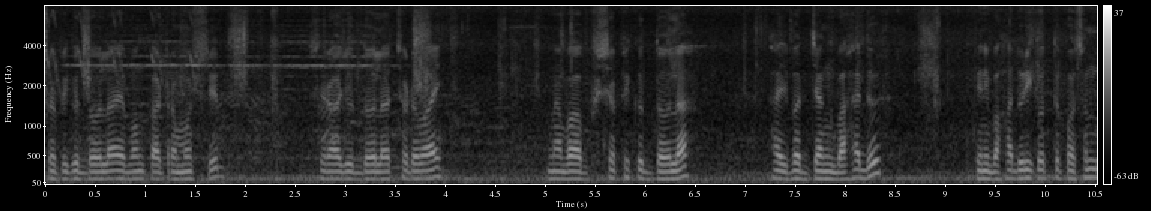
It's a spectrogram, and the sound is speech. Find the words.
শফিকুদ্দৌলা এবং কাটরা মসজিদ সিরাজউদ্দৌলার ছোট ভাই, নবাব শফিকুদ্দৌলা হাইবত জং বাহাদুর। তিনি বাহাদুরি করতে পছন্দ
